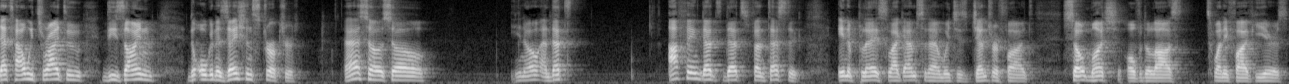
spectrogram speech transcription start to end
that's how we try to design the organization structure. Yeah so so you know and that's i think that's that's fantastic in a place like amsterdam which is gentrified so much over the last 25 years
